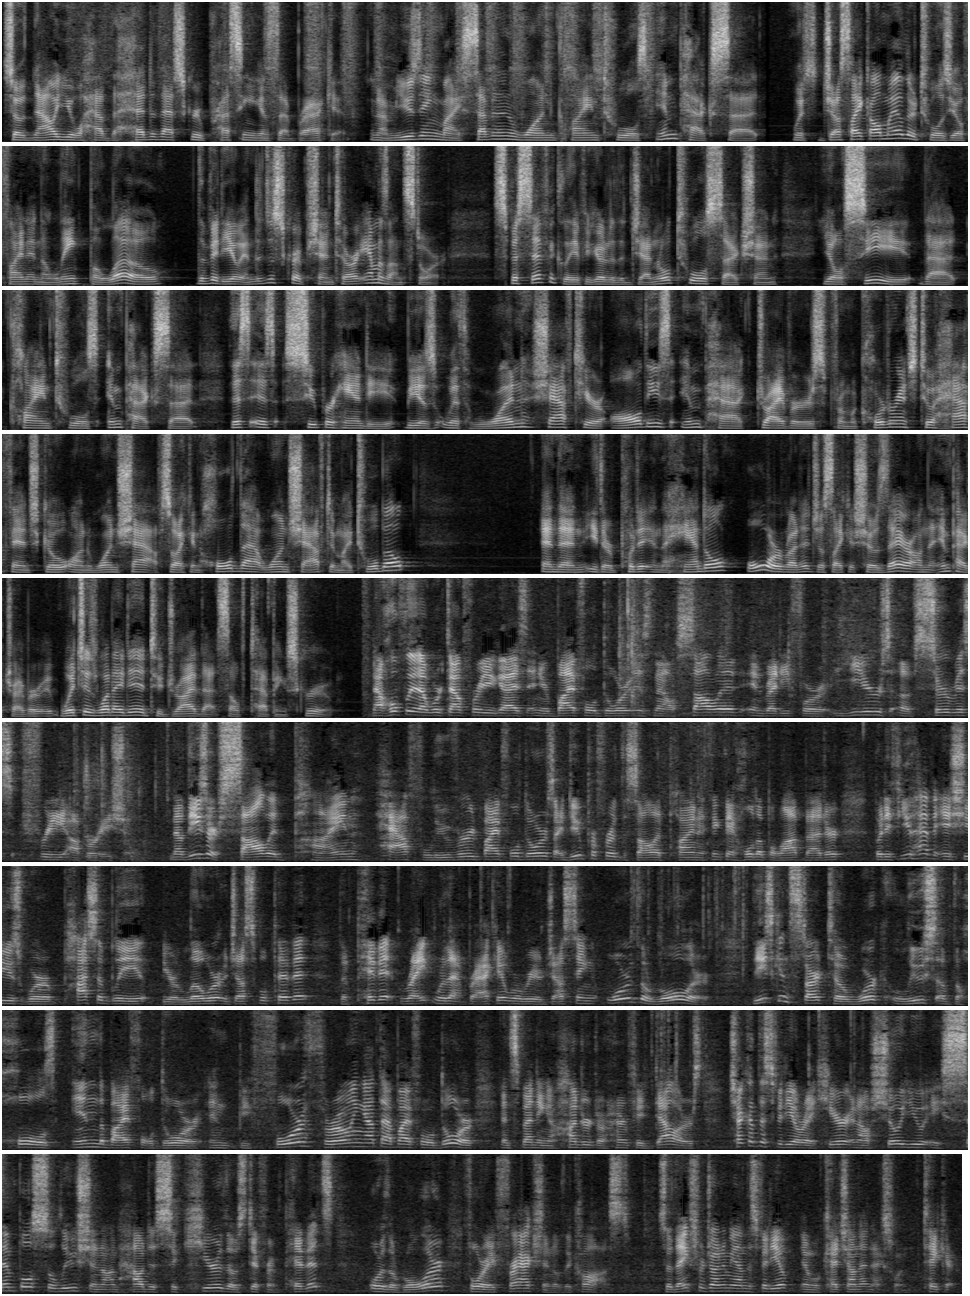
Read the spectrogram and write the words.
so now you will have the head of that screw pressing against that bracket. And I'm using my 7-in-1 Klein Tools impact set, which just like all my other tools, you'll find in a link below the video in the description to our Amazon store. Specifically, if you go to the general tools section, you'll see that Klein Tools impact set. This is super handy because with one shaft here, all these impact drivers from a quarter inch to a half inch go on one shaft. So I can hold that one shaft in my tool belt and then either put it in the handle or run it just like it shows there on the impact driver, which is what I did to drive that self-tapping screw. Now hopefully that worked out for you guys and your bifold door is now solid and ready for years of service-free operation. Now these are solid pine half louvered bifold doors. I do prefer the solid pine. I think they hold up a lot better. But if you have issues where possibly your lower adjustable pivot, the pivot right where that bracket where we're adjusting, or the roller, these can start to work loose of the holes in the bifold door. And before throwing out that bifold door and spending 100 or $150, check out this video right here and I'll show you a simple solution on how to secure those different pivots or the roller for a fraction of the cost. So thanks for joining me on this video and we'll catch you on that next one. Take care.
